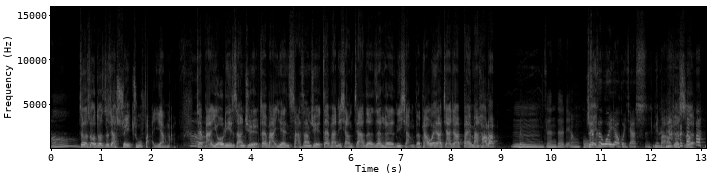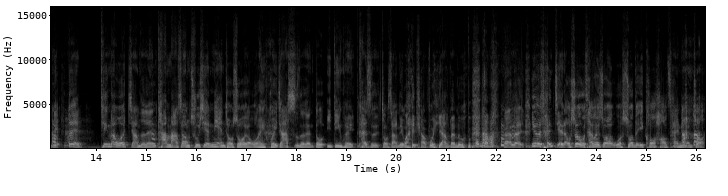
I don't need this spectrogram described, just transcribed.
哦，这个时候都是叫水煮法一样嘛。嗯、再把油淋上去，再把盐撒上去，再把你想加的任何你想的调味料加加拌一拌，好了。嗯，真的凉锅，这个我也要回家试。你马上就是，你对听到我讲的人，他马上出现念头说“我回家试”的人都一定会开始走上另外一条不一样的路。真的吗？对，因为很简单，所以我才会说我说的一口好菜你们做。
